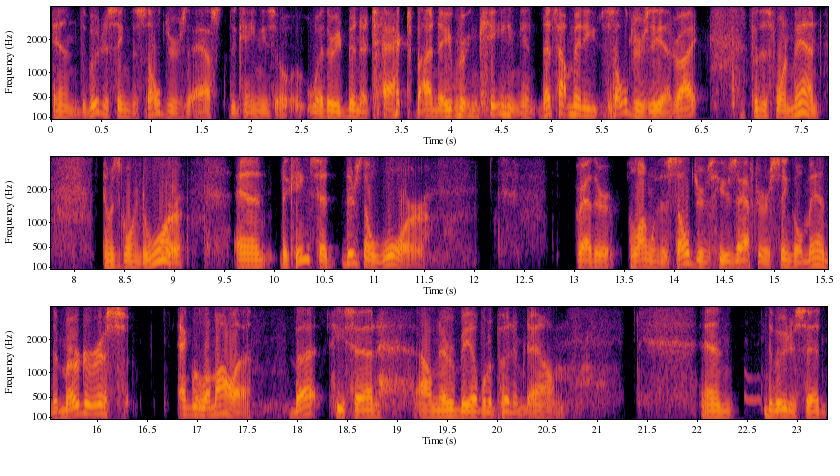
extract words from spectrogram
And the Buddha, seeing the soldiers, asked the king whether he'd been attacked by a neighboring king, and that's how many soldiers he had, right, for this one man, and was going to war. And the king said, "There's no war." Rather, along with the soldiers, he was after a single man, the murderous Angulimala. But he said, "I'll never be able to put him down." And the Buddha said,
